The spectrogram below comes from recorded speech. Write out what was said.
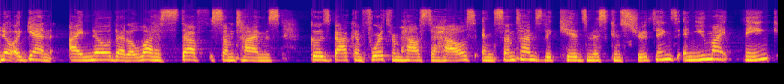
know, again, I know that a lot of stuff sometimes goes back and forth from house to house, and sometimes the kids misconstrue things. And you might think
